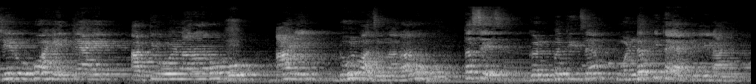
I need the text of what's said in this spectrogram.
जे रोबो आहेत ते आहेत आरती ओळणारा रोबो आणि ढोल वाजवणारा रोबो. तसेच गणपतीचं मंडपही तयार केलेला आहे.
